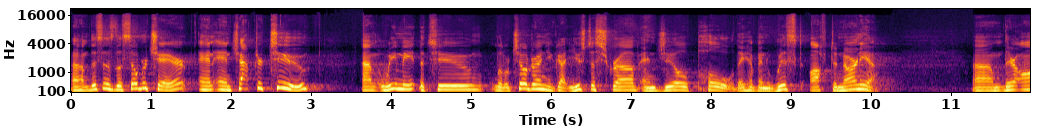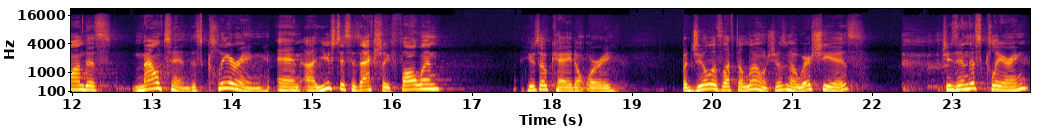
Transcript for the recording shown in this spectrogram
um, this is the silver chair. And in chapter two, um, we meet the two little children. You've got Eustace Scrubb and Jill Pole. They have been whisked off to Narnia. Um, they're on this mountain, this clearing, and uh, Eustace has actually fallen. He was okay, don't worry. But Jill is left alone. She doesn't know where she is. She's in this clearing,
